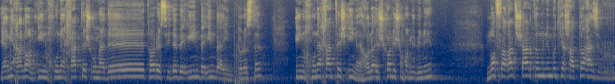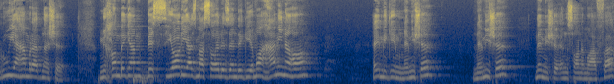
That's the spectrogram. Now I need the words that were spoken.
یعنی الان این خونه خطش اومده تا رسیده به این به این به این. درسته؟ این خونه خطش اینه. حالا اشکالی شما می‌بینید؟ ما فقط شرطمون این بود که خطا از روی هم رد نشه. می‌خوام بگم بسیاری از مسائل زندگی ما همینه ها. هی میگیم نمیشه نمیشه نمیشه انسان موفق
